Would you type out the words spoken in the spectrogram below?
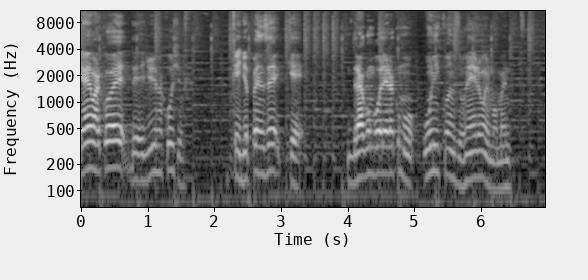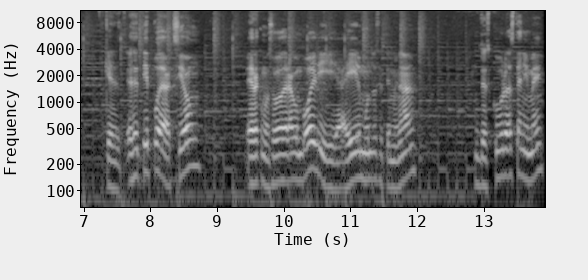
¿Qué me marcó de, de Yu Yu Hakusho? Que yo pensé que Dragon Ball era como único en su género en el momento. Que ese tipo de acción era como solo Dragon Ball y ahí el mundo se terminaba. Descubro este anime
